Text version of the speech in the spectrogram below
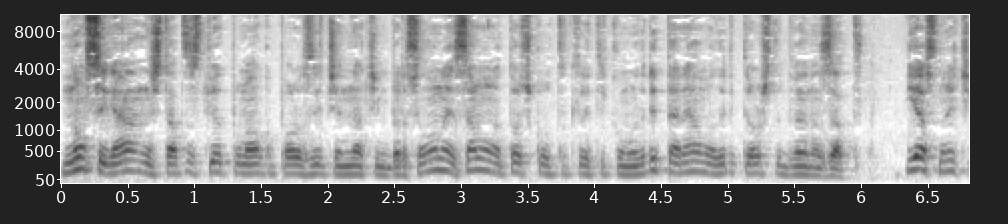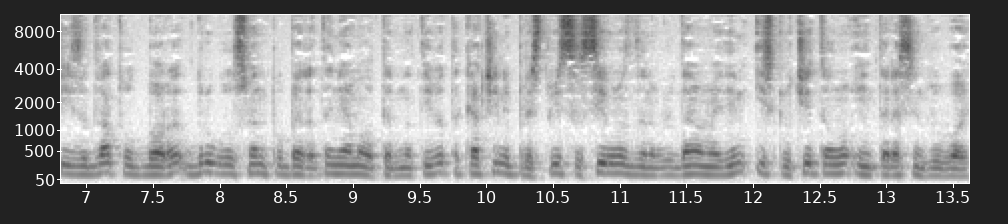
но сега нещата стоят по малко по-различен начин. Барселона е само на точка от Атлетико Мадрид, а Реал Мадрид е още две назад. Ясно е, че и за двата отбора, друго освен победата, няма альтернатива, така че ни предстои със сигурност да наблюдаваме един изключително интересен двубой.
